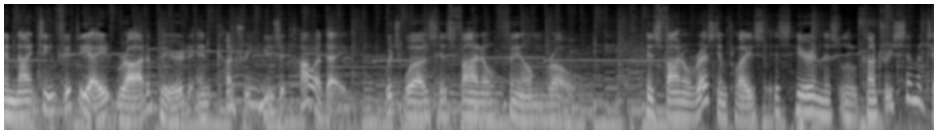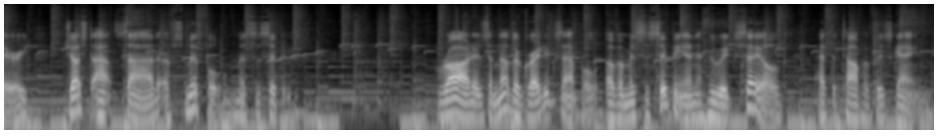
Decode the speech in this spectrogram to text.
In 1958, Rod appeared in Country Music Holiday, which was his final film role. His final resting place is here in this little country cemetery just outside of Smithville, Mississippi. Rod is another great example of a Mississippian who excelled at the top of his game.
